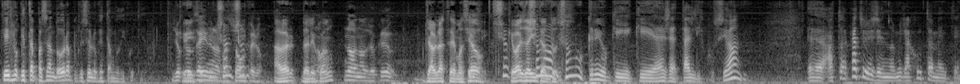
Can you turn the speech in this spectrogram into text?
¿Qué es lo que está pasando ahora? Porque eso es lo que estamos discutiendo. Yo ¿Qué creo que hay una Yo- razón, yo- pero... A ver, dale no, Juan. No, no, yo creo... ¿Ya hablaste demasiado? Sí, Yo- Que vaya ahí no, tanto. yo no creo que, que haya tal discusión. Eh, hasta acá estoy leyendo, mira, justamente,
